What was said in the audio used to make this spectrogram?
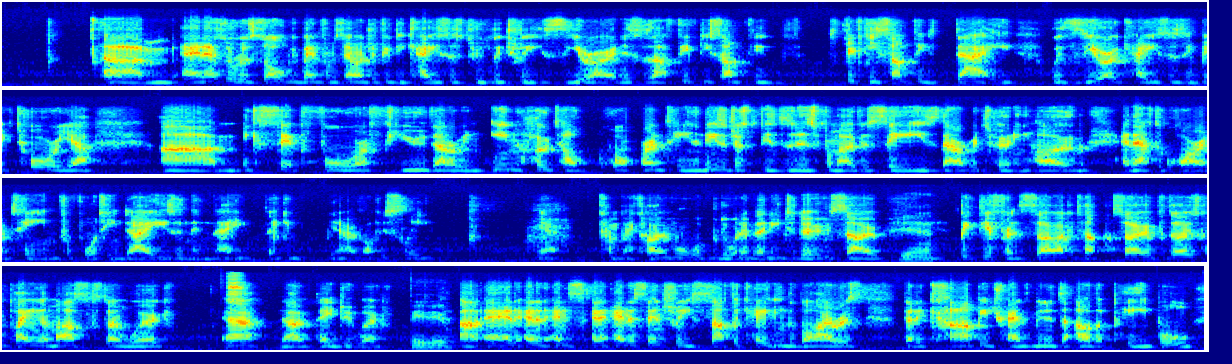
um, and as a result, we went from 750 cases to literally zero. And this is our 50 something 50 something day with zero cases in Victoria, um, except for a few that are in, in hotel quarantine. And these are just visitors from overseas that are returning home and they have to quarantine for 14 days and then they, they can, you know, obviously, you know, come back home or do whatever they need to do. So, yeah, big difference. So, I can tell. So, for those complaining that masks don't work, Ah, no, they do work. They do. Uh, and, and, and, and essentially suffocating the virus that it can't be transmitted to other people.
